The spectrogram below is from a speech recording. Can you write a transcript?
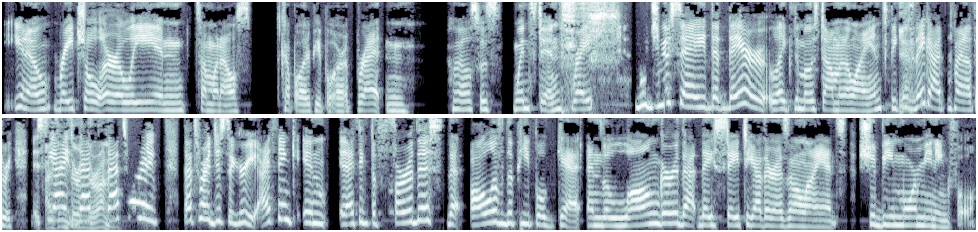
You know, Rachel early and someone else, a couple other people, or Brett and who else was Winston, right? Would you say that they're like the most dominant alliance because Yeah. they got to the final three? See, I, the that, that's where I that's where I disagree. I think in I think the furthest that all of the people get and the longer that they stay together as an alliance should be more meaningful.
